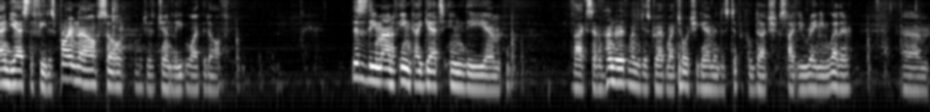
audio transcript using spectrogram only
And yes, the feed is prime now, so I'll just gently wipe it off. This is the amount of ink I get in the um, VAC 700. Let me just grab my torch again. It is typical Dutch, slightly rainy weather. Um,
